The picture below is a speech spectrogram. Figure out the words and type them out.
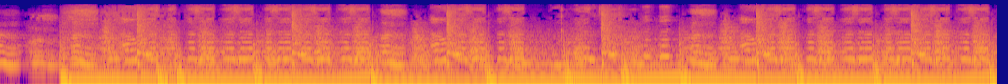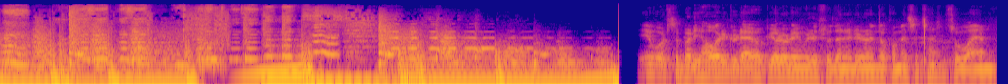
Hey, what's up, buddy? How are you today? I hope you're doing really well. Then in the comment section. So I am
